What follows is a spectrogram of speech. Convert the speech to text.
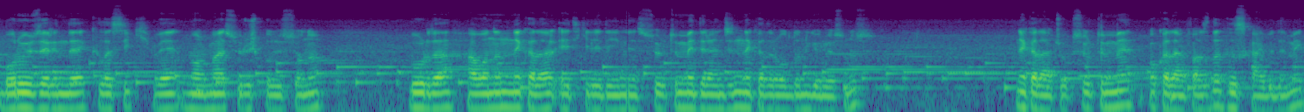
Boru üzerinde klasik ve normal sürüş pozisyonu. Burada havanın ne kadar etkilediğini, sürtünme direncinin ne kadar olduğunu görüyorsunuz. Ne kadar çok sürtünme, o kadar fazla hız kaybı demek.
